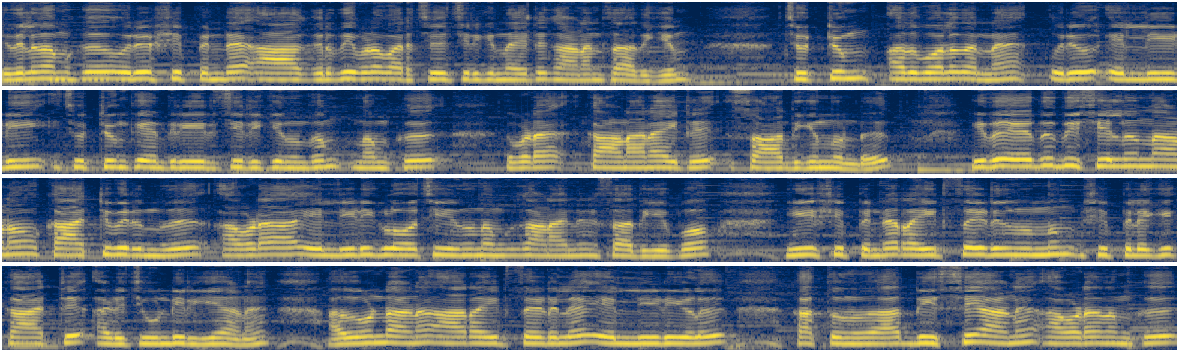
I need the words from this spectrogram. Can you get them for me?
ഇതിൽ നമുക്ക് ഒരു ഷിപ്പിന്റെ ആകൃതി ഇവിടെ വരച്ചു വെച്ചിരിക്കുന്നതായിട്ട് കാണാൻ സാധിക്കും. ചുറ്റും അതുപോലെ തന്നെ ഒരു എൽ ഇ ഡി ചുറ്റും കേന്ദ്രീകരിച്ചിരിക്കുന്നതും നമുക്ക് ഇവിടെ കാണാനായിട്ട് സാധിക്കുന്നുണ്ട്. ഇത് ഏത് ദിശയിൽ നിന്നാണോ കാറ്റ് വരുന്നത് അവിടെ എൽ ഇ ഡി ഗ്ലോ ചെയ്യുന്നത് നമുക്ക് കാണാനായിട്ട് സാധിക്കും. ഇപ്പോൾ ഈ ഷിപ്പിന്റെ റൈറ്റ് സൈഡിൽ നിന്നും ഷിപ്പിലേക്ക് കാറ്റ് അടിച്ചുകൊണ്ടിരിക്കുകയാണ്. അതുകൊണ്ടാണ് ആ റൈറ്റ് സൈഡിലെ എൽ ഇ ഡികൾ കത്തുന്നത്. ആ ദിശയാണ് അവിടെ നമുക്ക്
